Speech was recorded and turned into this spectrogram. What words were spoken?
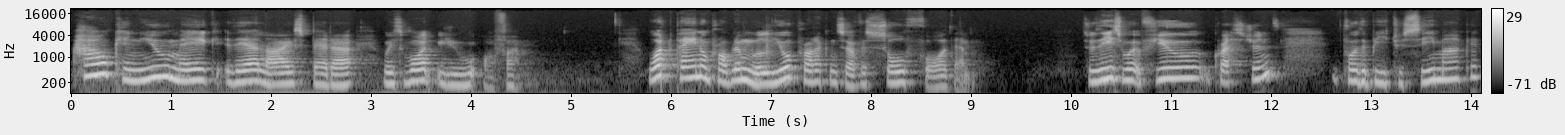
How can you make their lives better with what you offer? What pain or problem will your product and service solve for them? So these were a few questions for the B2C market.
